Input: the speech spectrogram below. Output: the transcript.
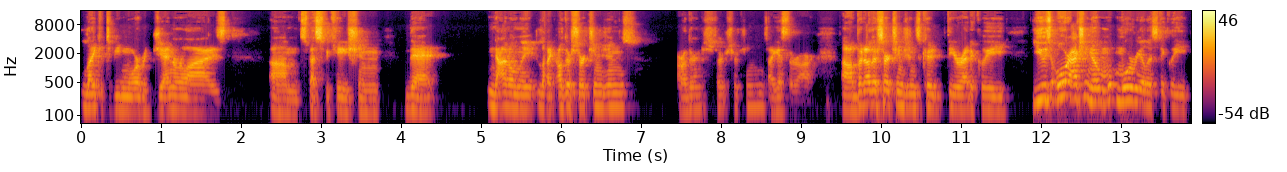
like it to be more of a generalized um, specification that not only like other search engines, are there search engines? I guess there are, uh, but other search engines could theoretically use or actually no more realistically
